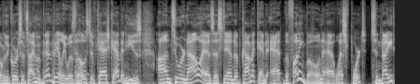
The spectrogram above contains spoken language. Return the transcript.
over the course of time. And Ben Bailey was the host of Cash Cab, and he's on tour now as a stand-up comic and at the Funny Bone at Westport tonight.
